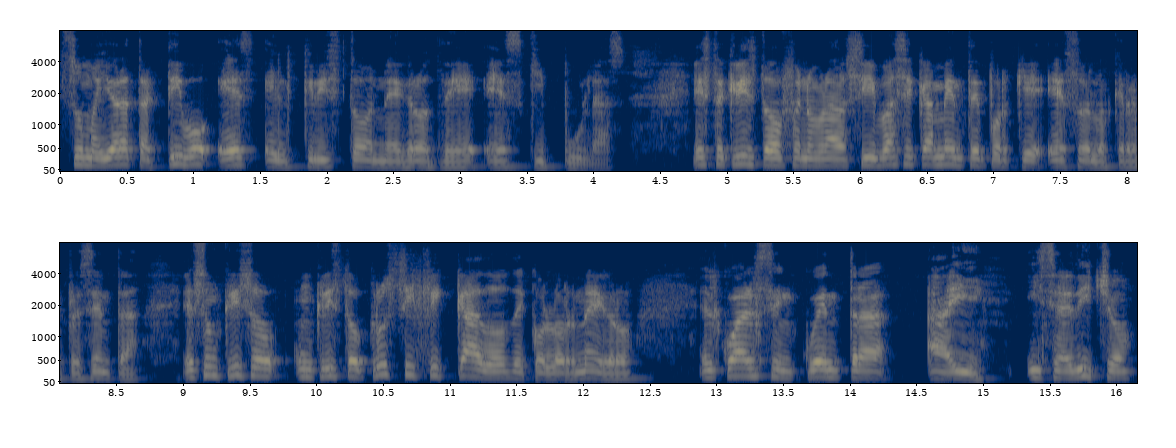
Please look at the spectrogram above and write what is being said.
su mayor atractivo es el Cristo negro de Esquipulas. Este Cristo fue nombrado así básicamente porque eso es lo que representa. Es un Cristo, un Cristo crucificado de color negro, el cual se encuentra ahí, y se ha dicho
